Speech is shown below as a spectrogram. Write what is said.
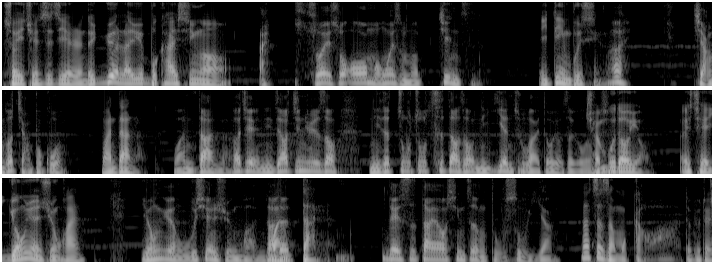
所以全世界人都越来越不开心哦。哎，所以说欧盟为什么禁止？一定不行。哎，讲都讲不过，完蛋了。完蛋了！而且你只要进去的时候，你的猪猪吃到之后，你验出来都有这个问题，全部都有，而且永远循环，永远无限循环。完蛋了，类似带药性这种毒素一样。那这怎么搞啊？对不对？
